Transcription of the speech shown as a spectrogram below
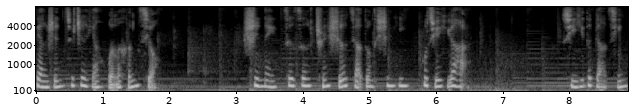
两人就这样吻了很久。室内啧啧唇舌搅动的声音不绝于耳。许怡的表情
